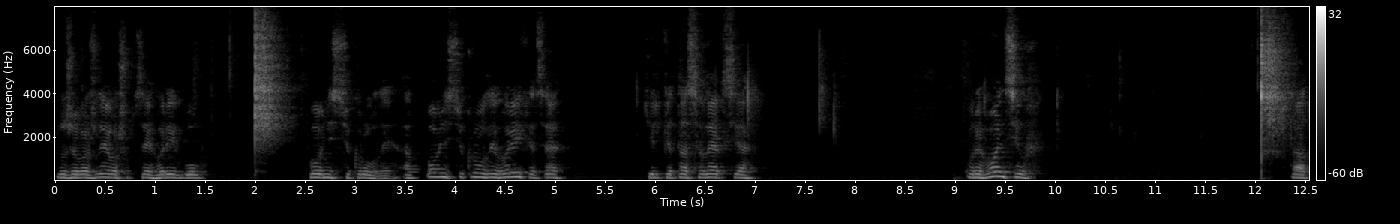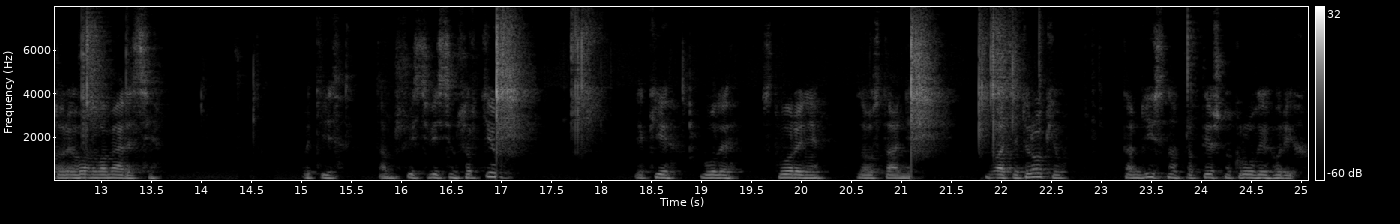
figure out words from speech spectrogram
дуже важливо, щоб цей горіх був повністю круглий. А повністю круглий горіх це тільки та селекція орегонців, штат Орегон в Америці. Оті там 6-8 сортів, які були створені за останні 20 років. Там дійсно практично круглий горіх.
